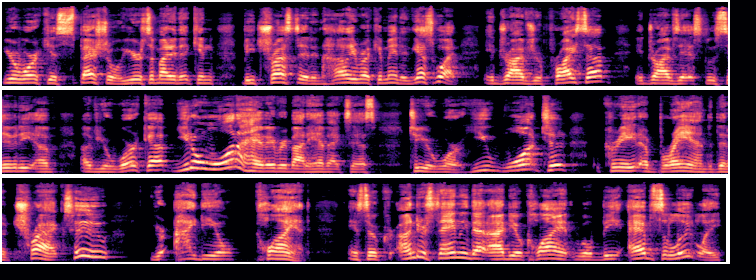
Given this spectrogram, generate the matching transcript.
your work is special, you're somebody that can be trusted and highly recommended, guess what? It drives your price up. It drives the exclusivity of, of your work up. You don't want to have everybody have access to your work. You want to create a brand that attracts who? Your ideal client. And so understanding that ideal client will be absolutely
